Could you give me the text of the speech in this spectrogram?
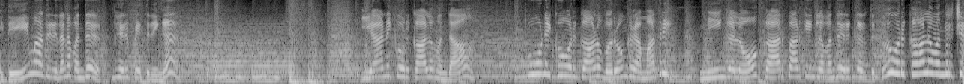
இதே மாதிரி தானே வந்து வெறுப்பேத்துனீங்க? யானைக்கு ஒரு காலம் வந்தா பூனைக்கும் ஒரு காலம் வருங்கிற மாதிரி நீங்களும் கார் பார்க்கிங்ல வந்து இருக்கிறதுக்கு ஒரு காலம் வந்துருச்சு.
